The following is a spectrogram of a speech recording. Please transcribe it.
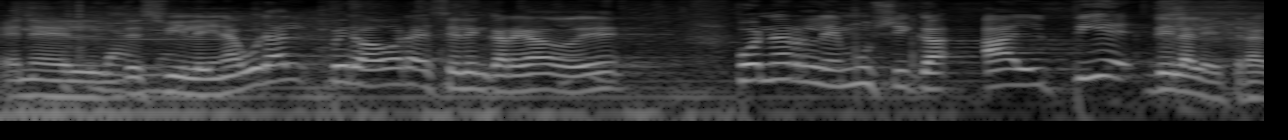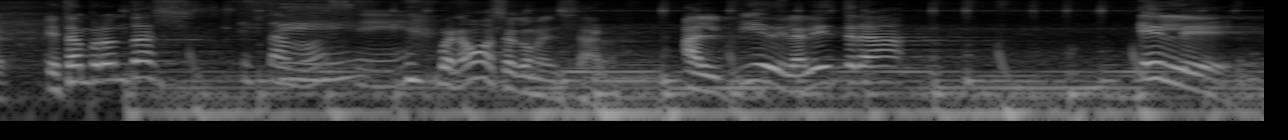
en el desfile inaugural, pero ahora es el encargado de ponerle música al pie de la letra. ¿Están prontas? Estamos. Bueno, vamos a comenzar. Al pie de la letra L.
